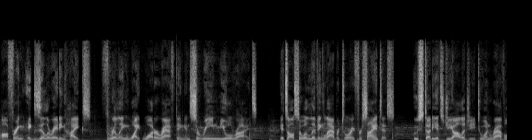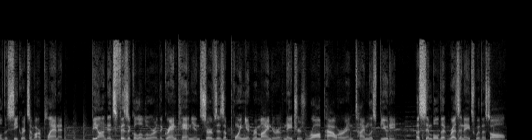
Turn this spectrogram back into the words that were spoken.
offering exhilarating hikes, thrilling whitewater rafting and serene mule rides. It's also a living laboratory for scientists, who study its geology to unravel the secrets of our planet. Beyond its physical allure, the Grand Canyon serves as a poignant reminder of nature's raw power and timeless beauty, a symbol that resonates with us all.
